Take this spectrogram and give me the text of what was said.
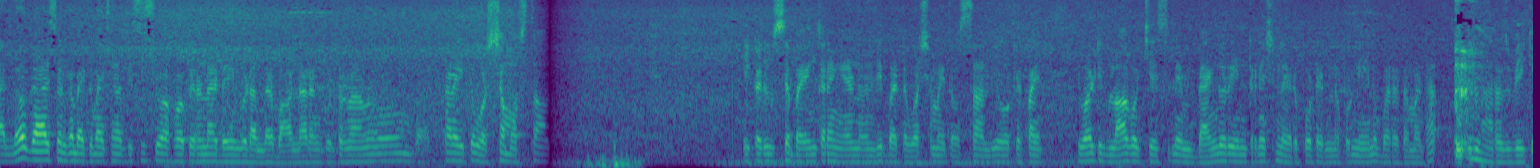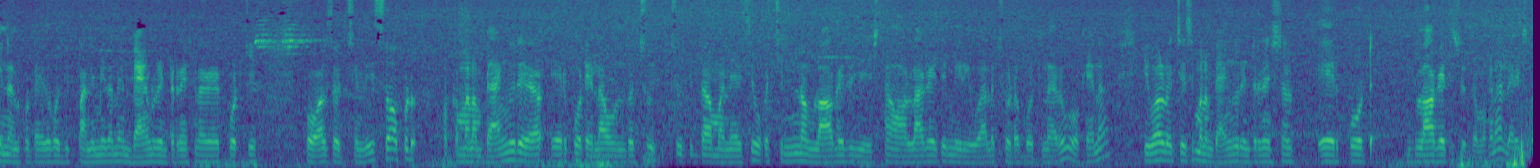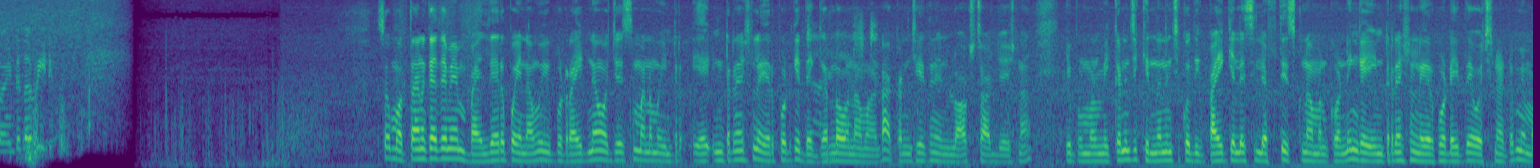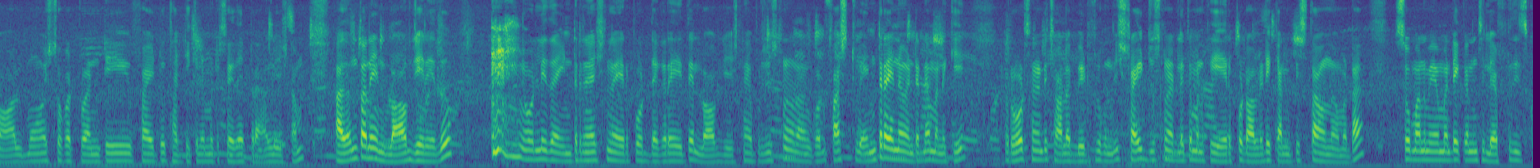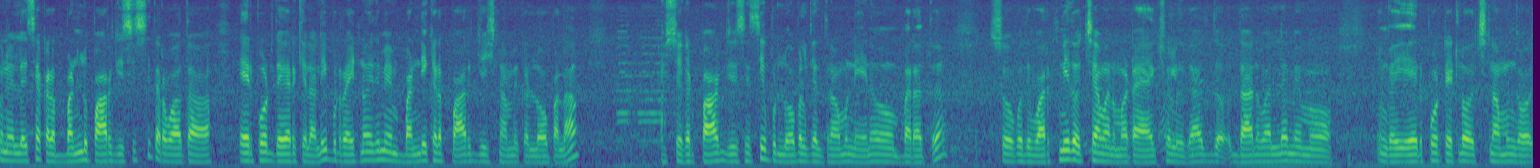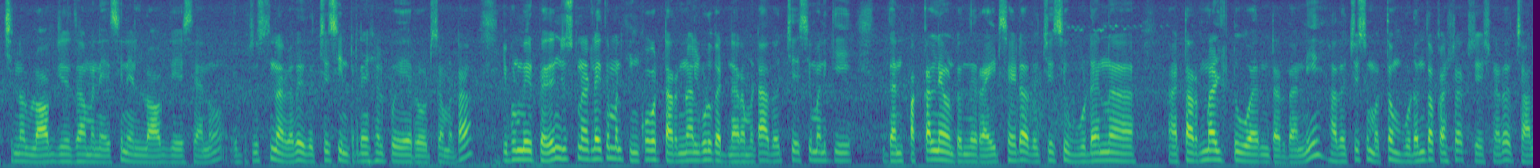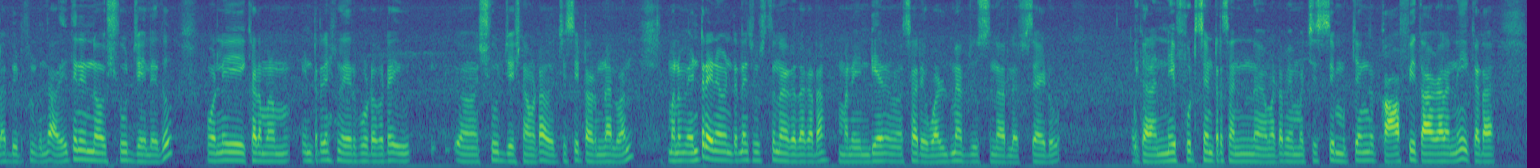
Hello guys welcome back to my channel this is your hope నా డేయింగ్ కూడా అందరు బాగున్నారనుకుంటున్నాను అక్కడ అయితే వర్షం వస్తా ఇక్కడ చూస్తే భయంకరంగా ఎండ ఉంది బట్ వర్షం అయితే వస్తుంది. ఓకే ఫైన్ ఇవాళ బ్లాగ్ వచ్చేసి మేము బెంగళూరు ఇంటర్నేషనల్ ఎయిర్పోర్ట్ వెళ్ళినప్పుడు నేను భరత్ అనమాట ఆ రోజు వీకెండ్ అనుకుంటా ఏదో కొద్ది పని మీద మేము బెంగళూరు ఇంటర్నేషనల్ ఎయిర్పోర్ట్కి పోవాల్సి వచ్చింది. సో అప్పుడు ఒక మనం బెంగళూరు ఎయిర్పోర్ట్ ఎలా ఉందో చూ చూపిద్దామనేసి ఒక చిన్న వ్లాగ్ అయితే చేసిన. ఆ మీరు ఇవాళ చూడబోతున్నారు. ఓకేనా ఇవాళ వచ్చేసి మనం బెంగళూరు ఇంటర్నేషనల్ ఎయిర్పోర్ట్ బ్లాగ్ అయితే చూద్దాం ఓకేనా? Let's go into the video so మొత్తానికైతే మేము బయలుదేరిపోయినాము. ఇప్పుడు రైట్ వచ్చేసి మనం ఇంటర్ ఇంటర్నేషనల్ ఎయిర్పోర్ట్కి దగ్గరలో ఉన్నామంట. అక్కడ నుంచి అయితే నేను బ్లాగ్ స్టార్ట్ చేసిన. ఇప్పుడు మనం ఇక్కడ నుంచి కింద నుంచి కొద్దిగా పైకి వెళ్ళేసి లెఫ్ట్ తీసుకున్నాం అనుకోండి ఇంకా ఇంటర్నేషనల్ ఎయిర్పోర్ట్ అయితే వచ్చినట్టు మేము ఆల్మోస్ట్ ఒక twenty five to thirty kilometres అయితే ట్రావెల్ చేసినాం. అదంతా నేను బ్లాగ్ చేయలేదు. ఓన్లీ ద ఇంటర్నేషనల్ ఎయిర్పోర్ట్ దగ్గర అయితే లాక్ చేసిన. ఇప్పుడు చూసుకున్నాం అనుకోండి ఫస్ట్ ఎంటర్ అయిన వెంటనే మనకి రోడ్స్ అనేది చాలా బ్యూటిఫుల్ ఉంది. స్ట్రైట్ చూసుకున్నట్లయితే మనకి ఎయిర్పోర్ట్ ఆల్రెడీ కనిపిస్తూ ఉందన్నమాట. సో మనం ఏమంటే ఇక్కడ నుంచి లెఫ్ట్ తీసుకుని వెళ్ళేసి అక్కడ బండ్లు పార్క్ చేసేసి తర్వాత ఎయిర్పోర్ట్ దగ్గరికి వెళ్ళాలి. ఇప్పుడు రైట్ అయితే మేము బండి ఇక్కడ పార్క్ చేసినాము ఇక్కడ లోపల. సో ఇక్కడ పార్క్ చేసేసి ఇప్పుడు లోపలికి వెళ్తున్నాము నేను భరత్. సో కొద్ది వర్క్ మీద వచ్చామన్నమాట యాక్చువల్గా దానివల్లే మేము ఇంకా ఎయిర్పోర్ట్ ఎట్లా వచ్చినాము ఇంకా చిన్న లాక్ చేద్దామనేసి నేను లాక్ చేశాను. ఇప్పుడు చూస్తున్నారు కదా ఇది వచ్చేసి ఇంటర్నేషనల్ పోయే రోడ్స్ అనమాట ఇప్పుడు మీరు ప్రజెంట్ చూసుకున్నట్లయితే మనకి ఇంకొక టర్మినల్ కూడా కట్టినారనమాట అది వచ్చేసి మనకి దాని పక్కనే ఉంటుంది రైట్ సైడ్ అది వచ్చేసి వుడెన్ టర్మినల్ టూ అంటారు దాన్ని. అది వచ్చేసి మొత్తం వుడన్తో కన్స్ట్రక్ట్ చేసినారు. అది చాలా బ్యూటిఫుల్ ఉంది. అదైతే నేను షూట్ చేయలేదు. ఓన్లీ ఇక్కడ మనం ఇంటర్నేషనల్ ఎయిర్పోర్ట్ ఒకటే షూట్ చేసినామట అది వచ్చేసి టర్మినల్ వన్ మనం ఎంటర్ అయిన వెంటనే చూస్తున్నారు కదా అక్కడ మన ఇండియన్ సారీ వరల్డ్ మ్యాప్ చూస్తున్నారు లెఫ్ట్ సైడ్ ఇక్కడ అన్ని ఫుడ్ సెంటర్స్ అన్నీ ఉన్నాయన్నమాట. మేము వచ్చేసి ముఖ్యంగా కాఫీ తాగాలని ఇక్కడ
